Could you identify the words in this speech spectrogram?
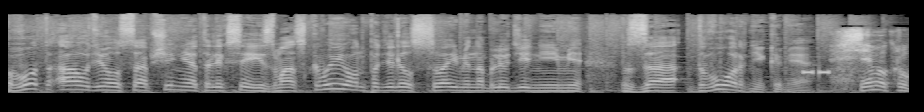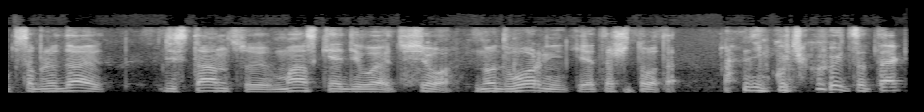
Вот аудиосообщение от Алексея из Москвы. Он поделился своими наблюдениями за дворниками. Все вокруг соблюдают дистанцию, маски одевают, все. Но дворники это что-то. Они кучкуются так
